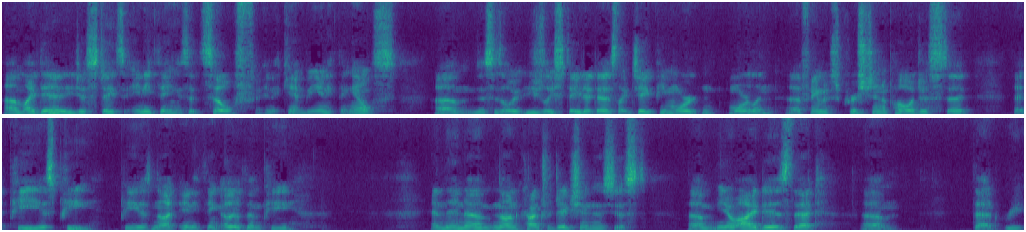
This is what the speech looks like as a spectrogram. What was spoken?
Um, identity just states anything is itself and it can't be anything else. Um, this is usually stated as like J.P. Moreland, a famous Christian apologist, said that P is P. P is not anything other than P. And then um, non-contradiction is just, um, you know, ideas that um, that re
